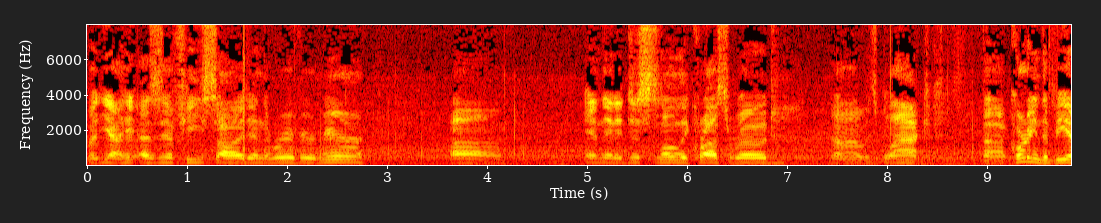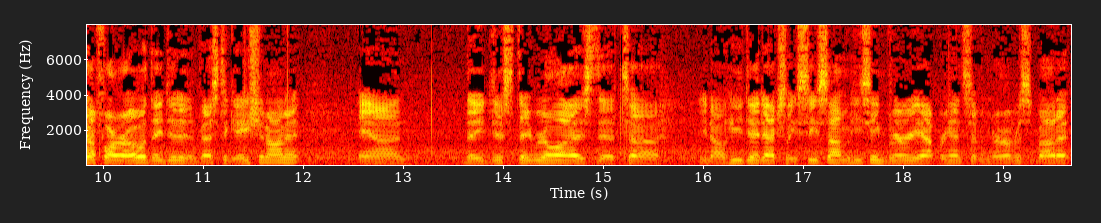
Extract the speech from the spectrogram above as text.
but yeah, as if he saw it in the rearview mirror, uh, and then it just slowly crossed the road. Uh, it was black. Uh, according to the BFRO, they did an investigation on it, and they just they realized that uh, you know he did actually see something. He seemed very apprehensive and nervous about it.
